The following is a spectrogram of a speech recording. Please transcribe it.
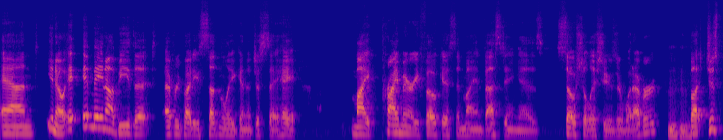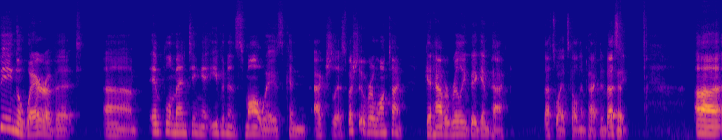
And, you know, it, it may not be that everybody's suddenly going to just say, hey, my primary focus in my investing is social issues or whatever Mhm. but just being aware of it um, implementing it even in small ways can actually especially over a long time can have a really big impact. That's why it's called impact investing. Uh,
